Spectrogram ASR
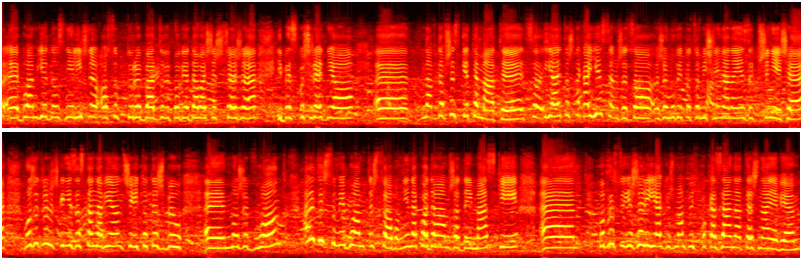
e, byłam jedną z nielicznych osób, które bardzo wypowiadała się szczerze i bezpośrednio e, na, na wszystkie tematy. Co, ja też taka jestem, że, co, że mówię to, co mi ślina na język przyniesie. Może troszeczkę nie zastanawiając się i to też był e, może błąd, ale też w sumie byłam też sobą. Nie nakładałam żadnej maski. E, po prostu jeżeli jak już mam być pokazana też na, nie wiem,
